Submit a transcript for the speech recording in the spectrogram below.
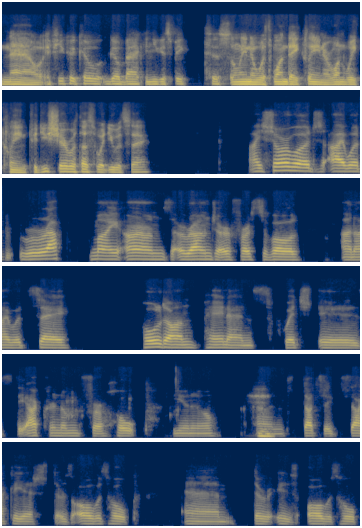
now, if you could go go back and you could speak to Celina with one day clean or one week clean, could you share with us what you would say? I sure would. I would wrap my arms around her, first of all, and I would say, hold on, pain ends, which is the acronym for hope, you know, Hmm. and that's exactly it. There's always hope. Um, there is always hope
